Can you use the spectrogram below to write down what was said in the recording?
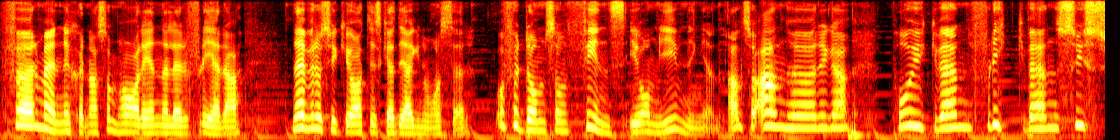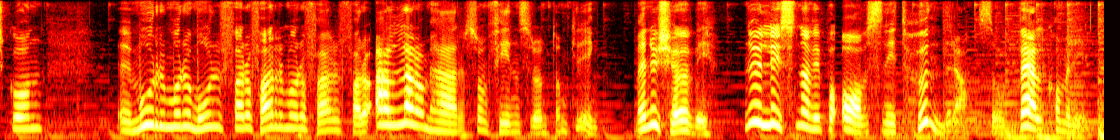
för människorna som har en eller flera neuropsykiatriska diagnoser och för de som finns i omgivningen, alltså anhöriga, pojkvän, flickvän, syskon, eh, mormor och morfar och farmor och farfar och alla de här som finns runt omkring. Men nu kör vi! Nu lyssnar vi på avsnitt 100, så välkommen in!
